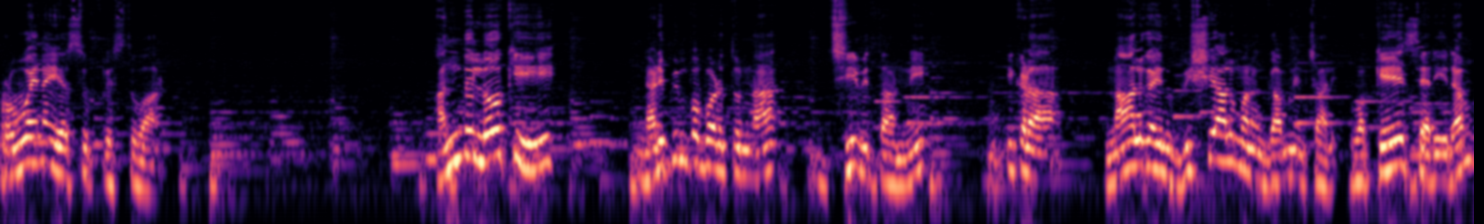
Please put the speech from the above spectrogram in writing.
ప్రభువైన యేసుక్రీస్తు వారు అందులోకి నడిపింపబడుతున్న జీవితాన్ని ఇక్కడ నాలుగైదు విషయాలు మనం గమనించాలి. ఒకే శరీరం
